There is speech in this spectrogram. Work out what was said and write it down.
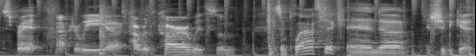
spray it after we uh, cover the car with some some plastic, and uh, it should be good.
